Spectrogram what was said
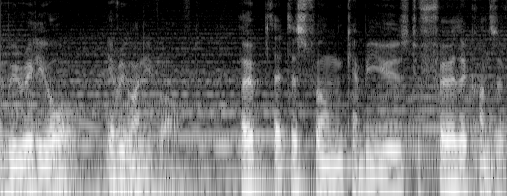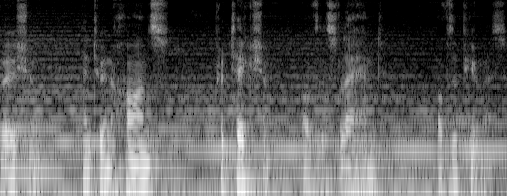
And we really all, everyone involved, hope that this film can be used to further conservation and to enhance protection of this land of the pumas.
